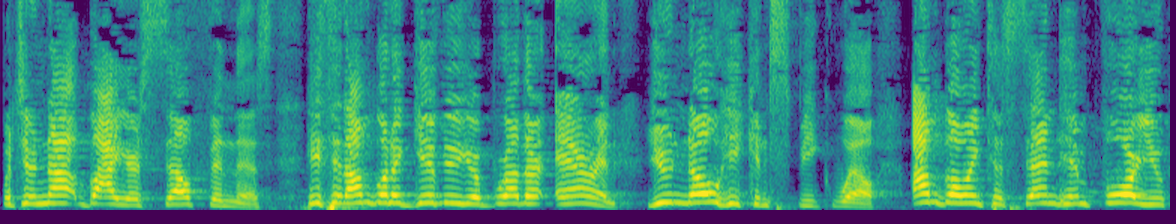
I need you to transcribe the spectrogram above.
But you're not by yourself in this. He said, I'm going to give you your brother Aaron. You know he can speak well. I'm going to send him for you.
